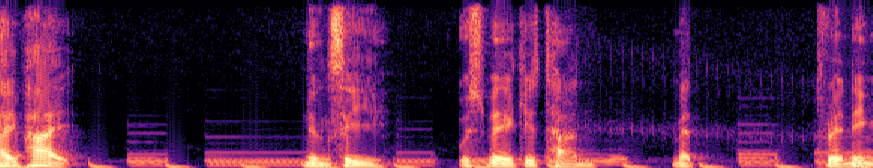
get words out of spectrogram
ไทยพ่าย 1-4 อุซเบกิสถาน แมตช์เทรนนิ่ง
